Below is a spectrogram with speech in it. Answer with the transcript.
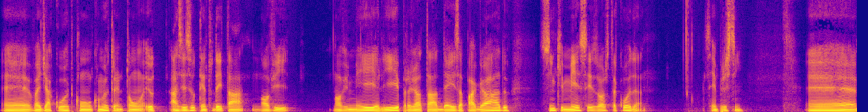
é, vai de acordo com o meu treino. Então, eu, às vezes eu tento deitar 9, 9 e meia ali pra já estar tá 10 apagado. 5 e meia, 6 horas tá acordando. Sempre assim. É,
